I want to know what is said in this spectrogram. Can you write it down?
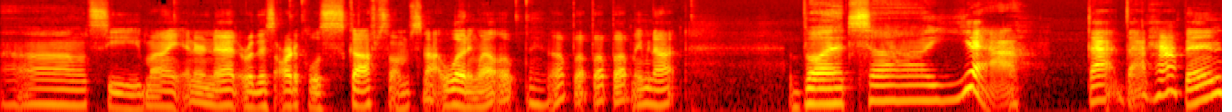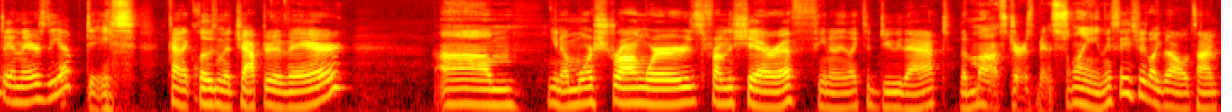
Uh, let's see, my internet or this article is scuffed, so I'm just not loading well. Oh, up, up, up, up, maybe not. But uh, yeah, that that happened, and there's the update. kind of closing the chapter there. Um, you know, more strong words from the sheriff. You know, they like to do that. The monster has been slain. They say shit like that all the time.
